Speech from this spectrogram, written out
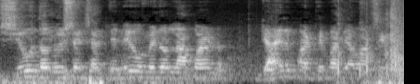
शिवधनुष्याच्या तिन्ही उमेदवारांना आपण जाहीर पाठिंबा द्यावा अशी करतो.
